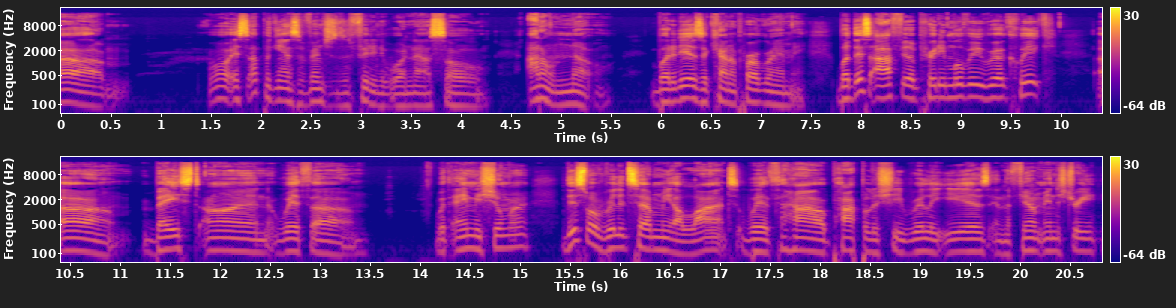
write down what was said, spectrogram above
um well, it's up against Avengers Infinity War now, so I don't know. But it is a kind of programming. But this I feel pretty movie real quick, um, based on with um, with Amy Schumer. This will really tell me a lot with how popular she really is in the film industry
